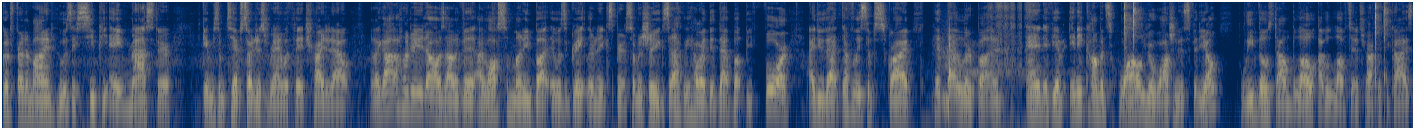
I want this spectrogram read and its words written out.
good friend of mine who is a CPA master. Gave me some tips, so I just ran with it, tried it out and I got $180 out of it. I lost some money, but it was a great learning experience. So I'm going to show you exactly how I did that. But before I do that, definitely subscribe, hit that alert button, and if you have any comments while you're watching this video, leave those down below. I would love to interact with you guys.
